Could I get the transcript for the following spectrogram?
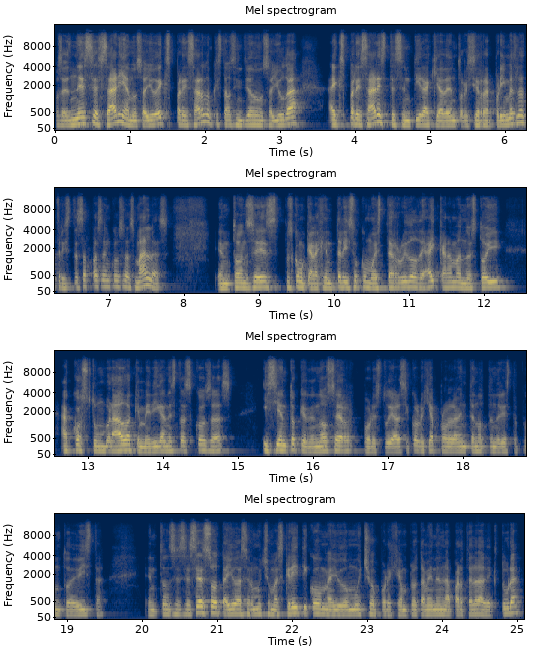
o sea, es necesaria, nos ayuda a expresar lo que estamos sintiendo, nos ayuda a expresar este sentir aquí adentro. Y si reprimes la tristeza, pasan cosas malas. Entonces, pues como que a la gente le hizo como este ruido de, ay, caramba, no estoy acostumbrado a que me digan estas cosas y siento que de no ser por estudiar psicología, probablemente no tendría este punto de vista. Entonces es eso, te ayuda a ser mucho más crítico, me ayudó mucho, por ejemplo, también en la parte de la lectura.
